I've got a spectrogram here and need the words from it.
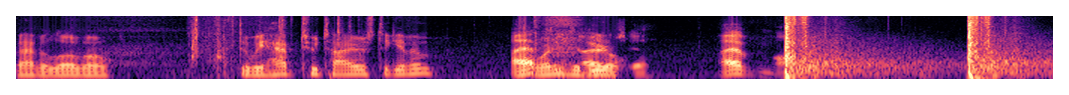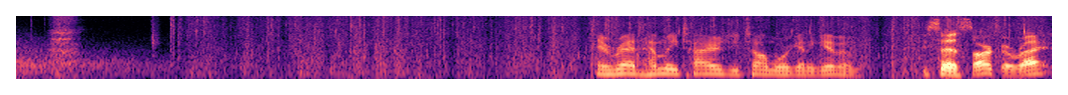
Vavilovo. Do we have two tires to give him? I have What two tires. Yeah, I have them already. Hey, Red, how many tires do you tell him we're going to give him? You said Sarka, right?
